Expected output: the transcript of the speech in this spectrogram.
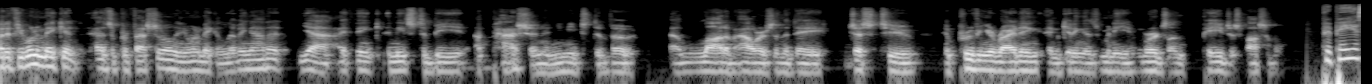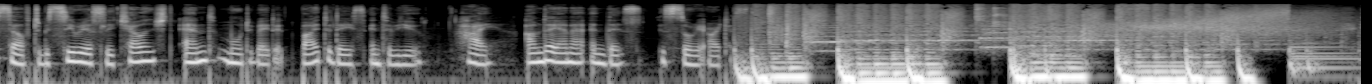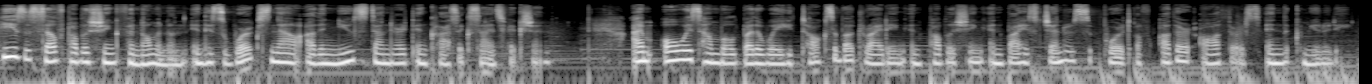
But if you want to make it as a professional and you want to make a living at it, yeah, I think it needs to be a passion and you need to devote a lot of hours in the day just to improving your writing and getting as many words on page as possible. Prepare yourself to be seriously challenged and motivated by today's interview. Hi, I'm Diana, and this is Story Artist. He is a self publishing phenomenon, and his works now are the new standard in classic science fiction. I'm always humbled by the way he talks about writing and publishing and by his generous support of other authors in the community.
